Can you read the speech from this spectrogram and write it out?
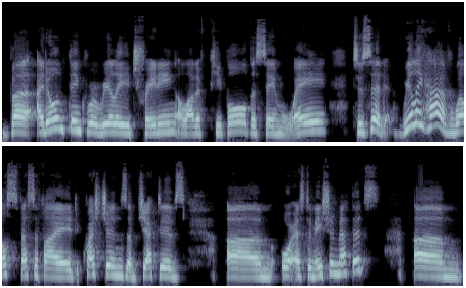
But I don't think we're really training a lot of people the same way to sit, really have well specified questions, objectives, um, or estimation methods. Um,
